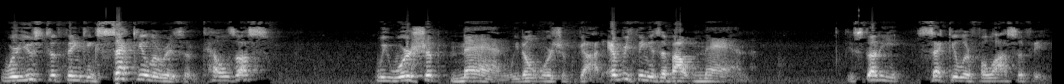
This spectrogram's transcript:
We're used to thinking secularism tells us we worship man. We don't worship God. Everything is about man. If you study secular philosophy,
